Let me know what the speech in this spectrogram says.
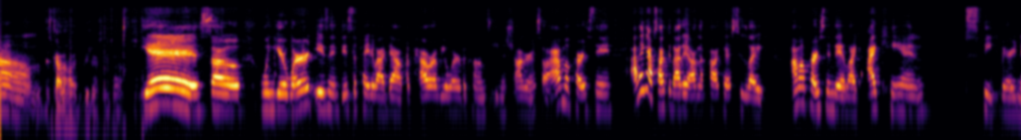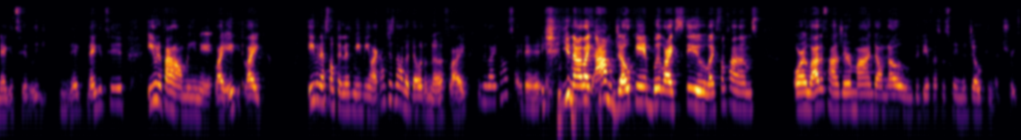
Um, It's kind of hard to be there sometimes. Yes. So when your word isn't dissipated by doubt, the power of your word becomes even stronger. And so I'm a person, I think I've talked about it on the podcast too. Like, I'm a person that, like, I can speak very negatively, neg- negative, even if I don't mean it. Like, it, like, even if something that's me being like, I'm just not adult enough, like, people be like, don't say that. you know, like, I'm joking, but like, still, like, sometimes, or a lot of times, your mind don't know the difference between a joke and the truth.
